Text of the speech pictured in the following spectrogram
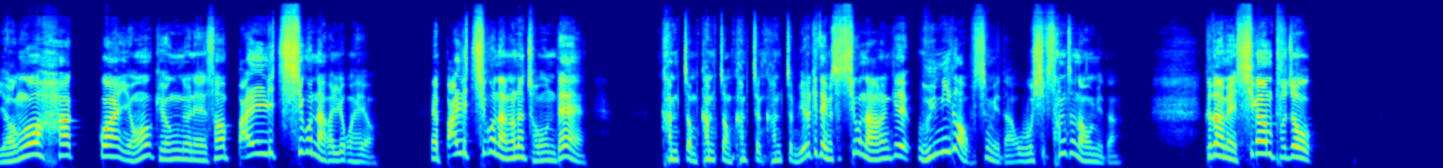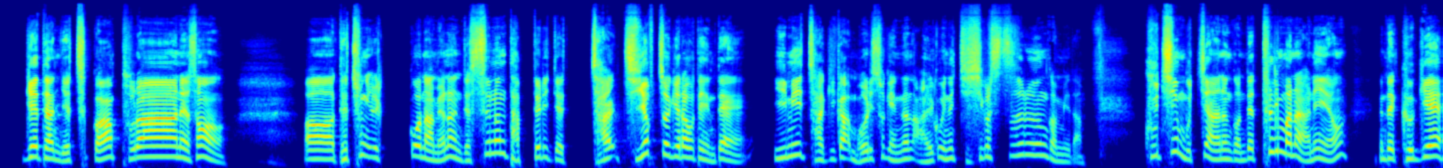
영어학과 영어 교육론에서 빨리 치고 나가려고 해요. 예 빨리 치고 나가는 좋은데 감점, 감점, 감점, 감점 이렇게 되면서 치고 나가는 게 의미가 없습니다. 53점 나옵니다. 그 다음에 시간 부족에 대한 예측과 불안해서 어 대충 읽고 나면은 인제 쓰는 답들이 이제 자 지엽적이라고 돼 있는데 이미 자기가 머릿속에 있는 알고 있는 지식을 쓰는 겁니다. 굳이 묻지 않은 건데 틀린 말은 아니에요. 근데 그게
